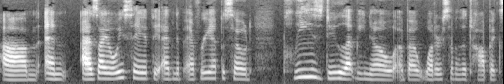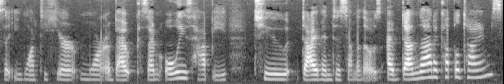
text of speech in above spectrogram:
Um, and as I always say at the end of every episode, please do let me know about what are some of the topics that you want to hear more about because I'm always happy to dive into some of those. I've done that a couple times,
